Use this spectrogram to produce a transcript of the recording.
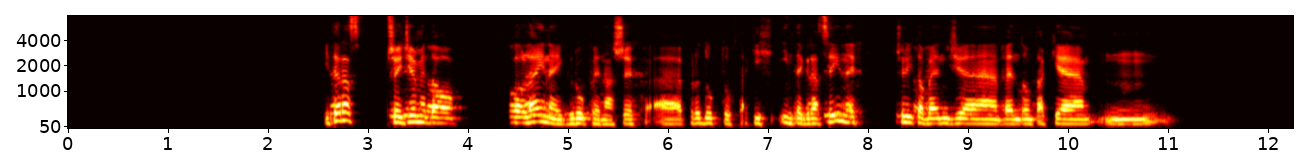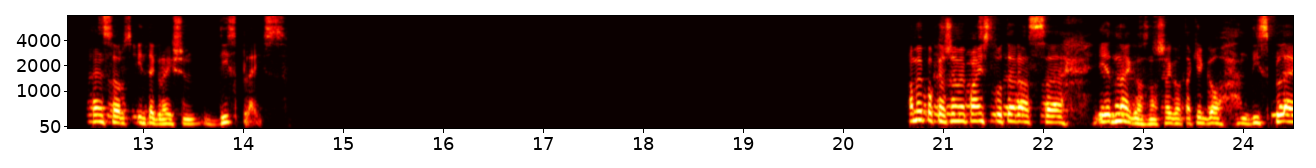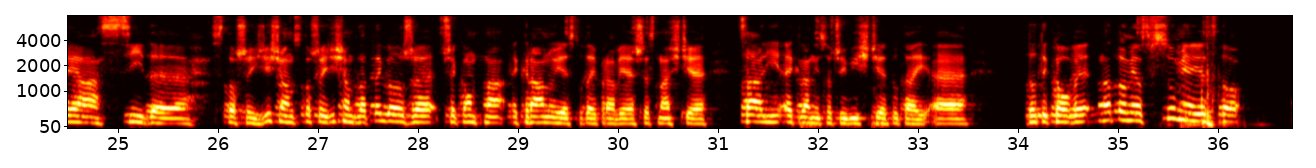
I teraz przejdziemy do kolejnej grupy naszych e, produktów takich integracyjnych, czyli to będzie, będą takie mm, Sensors Integration Displays. A my pokażemy Państwu teraz e, jednego z naszego takiego displaya SEED 160. 160 dlatego, że przekątna ekranu jest tutaj prawie 16 cali. Ekran jest oczywiście tutaj e, dotykowy, natomiast w sumie jest to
